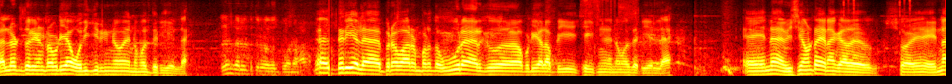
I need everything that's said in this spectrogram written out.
வெள்ளத்துறைன்றபடியாக ஒதுக்கிருக்கணும் என்னமோ தெரியல. தெரியல. பிரவாரம் பிறந்த ஊரா இருக்கு அப்படியால் அப்படி செய்யுங்க என்னமோ தெரியல. என்ன விஷயம்ன்ட்டு எனக்கு அது என்ன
